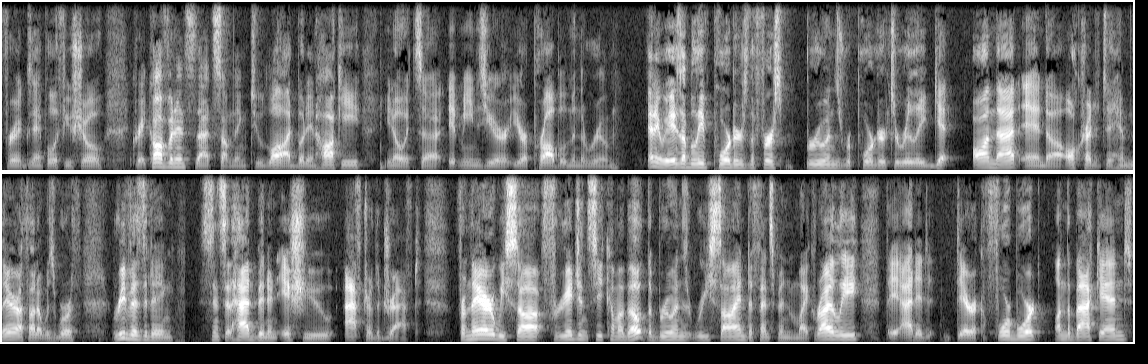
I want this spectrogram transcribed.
for example, if you show great confidence, that's something to laud. But in hockey, you know, it's uh, it means you're you're a problem in the room. Anyways, I believe Porter's the first Bruins reporter to really get on that, and uh, all credit to him there. I thought it was worth revisiting since it had been an issue after the draft. From there, we saw free agency come about. The Bruins re signed defenseman Mike Reilly. They added Derek Forbort on the back end,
